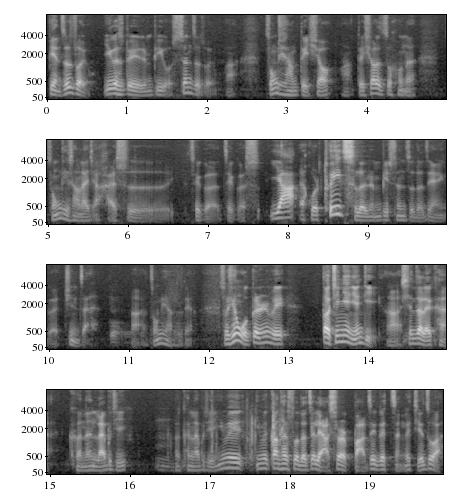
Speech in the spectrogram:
贬值作用，一个是对人民币有升值作用啊。总体上对消啊，对消了之后呢，总体上来讲还是这个这个是压或者推迟了人民币升值的这样一个进展。对啊，总体上是这样。首先，我个人认为，到今年年底啊，现在来看可能来不及，嗯，可能来不及，因为因为刚才说的这俩事儿把这个整个节奏啊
